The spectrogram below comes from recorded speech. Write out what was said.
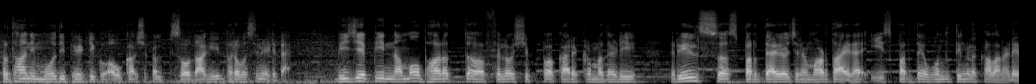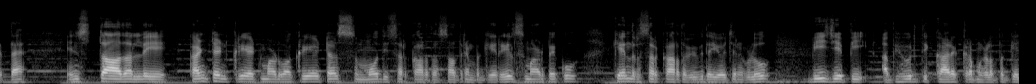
ಪ್ರಧಾನಿ ಮೋದಿ ಭೇಟಿಗೂ ಅವಕಾಶ ಕಲ್ಪಿಸೋದಾಗಿ ಭರವಸೆ ನೀಡಿದೆ. ಬಿಜೆಪಿ ನಮೋ ಭಾರತ್ ಫೆಲೋಶಿಪ್ ಕಾರ್ಯಕ್ರಮದಡಿ ರೀಲ್ಸ್ ಸ್ಪರ್ಧೆ ಆಯೋಜನೆ ಮಾಡ್ತಾ ಇದೆ. ಈ ಸ್ಪರ್ಧೆ ಒಂದು ತಿಂಗಳ ಕಾಲ ನಡೆಯುತ್ತೆ. ಇನ್ಸ್ಟಾದಲ್ಲಿ ಕಂಟೆಂಟ್ ಕ್ರಿಯೇಟ್ ಮಾಡುವ ಕ್ರಿಯೇಟರ್ಸ್ ಮೋದಿ ಸರ್ಕಾರದ ಸಾಧನೆ ಬಗ್ಗೆ ರೀಲ್ಸ್ ಮಾಡಬೇಕು. ಕೇಂದ್ರ ಸರ್ಕಾರದ ವಿವಿಧ ಯೋಜನೆಗಳು ಬಿಜೆಪಿ ಅಭಿವೃದ್ಧಿ ಕಾರ್ಯಕ್ರಮಗಳ ಬಗ್ಗೆ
